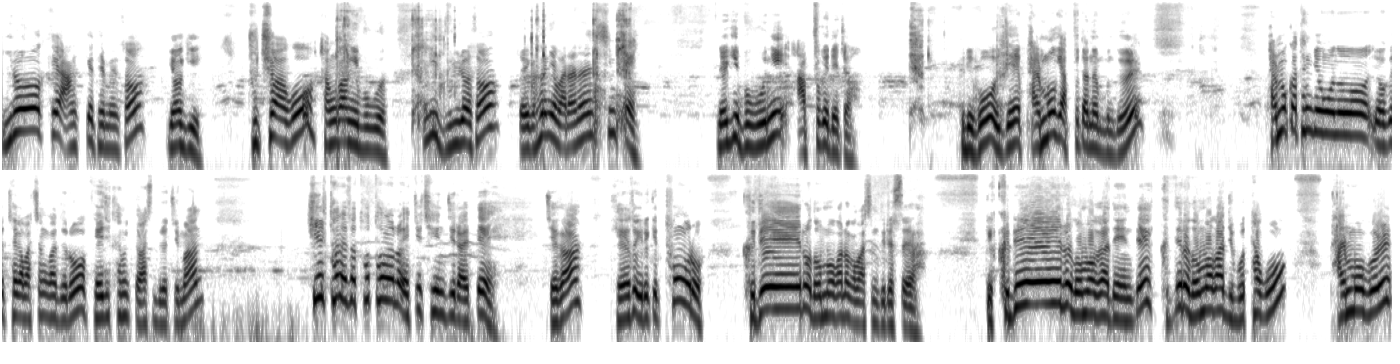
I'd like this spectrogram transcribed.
이렇게 앉게 되면서 여기 부추하고 정강이 부분이 눌려서 저희가 흔히 말하는 심뱅 여기 부분이 아프게 되죠. 그리고 이제 발목이 아프다는 분들 발목 같은 경우는 여기 제가 마찬가지로 베이직 카빙 때 말씀드렸지만 힐턴에서 토턴으로 엣지 체인지를 할 때 제가 계속 이렇게 통으로 그대로 넘어가는 거 말씀드렸어요. 그대로 넘어가야 되는데 그대로 넘어가지 못하고 발목을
